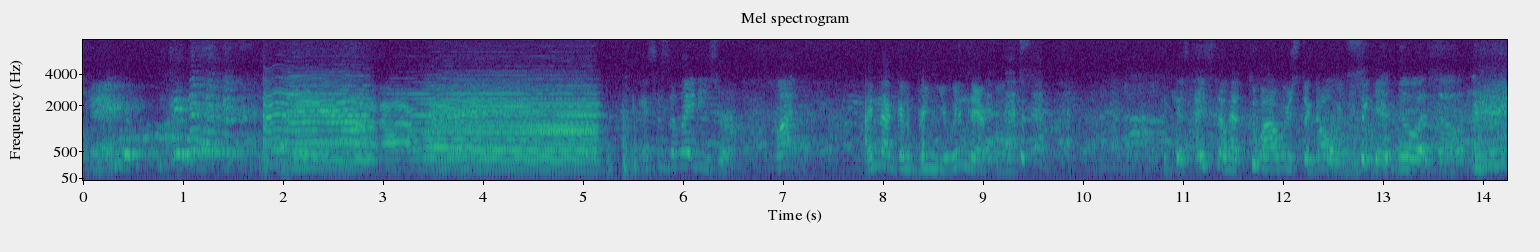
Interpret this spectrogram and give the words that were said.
Okay? This is the ladies' room. But I'm not going to bring you in there, folks. Because I still have two hours to go when we begin. do it, though.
